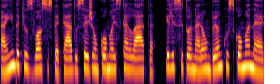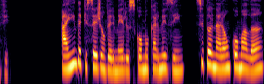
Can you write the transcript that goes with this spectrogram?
ainda que os vossos pecados sejam como a escarlata, eles se tornarão brancos como a neve. Ainda que sejam vermelhos como o carmesim, se tornarão como a lã.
